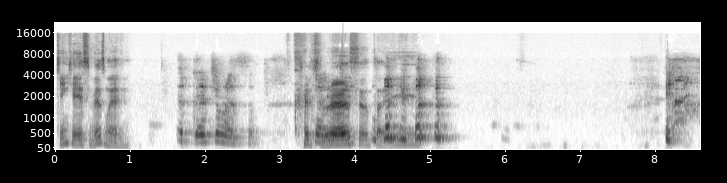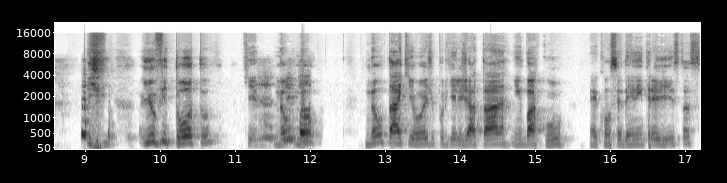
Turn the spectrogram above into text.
quem que é esse mesmo, Eve? Kurt Russell. Kurt Russell tá aí. e, e, o Vitoto, que não, Vitoto. não, não tá aqui hoje porque ele já tá em Baku é, concedendo entrevistas.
